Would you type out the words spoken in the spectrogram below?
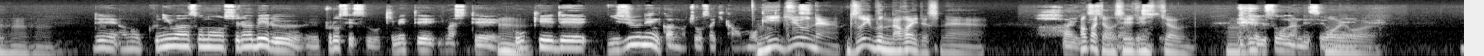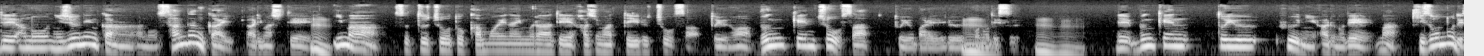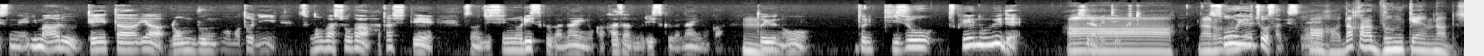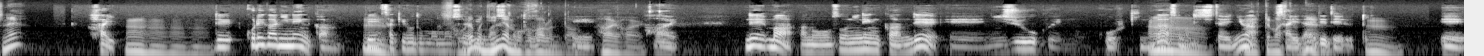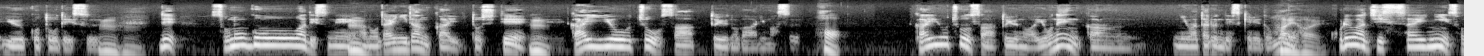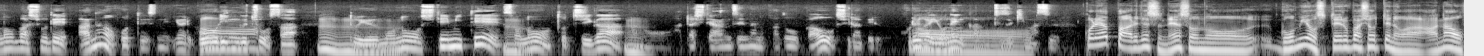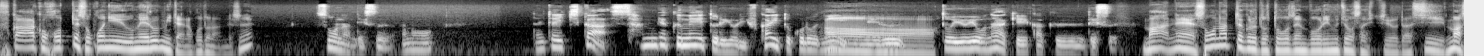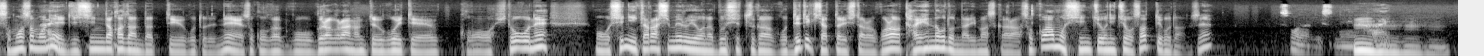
で、あの、国はその調べるえープロセスを決めていまして、うん合計で20年間の調査期間を設けています。20年、ずいぶん長いですね、はい。赤ちゃん成人しちゃゃうんだ。う。そうなんですよね。うんおいおいで、あの、20年間、あの、3段階ありまして、うん今、寿都町と鴨江内村で始まっている調査というのは、文献調査と呼ばれるものです。うんうんで、文献というふうにあるので、まあ、既存のですね、今あるデータや論文をもとに、その場所が果たして、その地震のリスクがないのか、火山のリスクがないのか、うんというのを、本当に机上、机の上で調べていくと。ね、そういう調査ですね。はあはあだから文献なんですね。はい。うんうんうんうんで、これが2年間。で、うん先ほども申しそれも2上げました年もかかるんだ。えーはいはい。はい。で、まあ、あの、その2年間で、えー20億円の交付金うん。がその自治体には最大で出ると、うん。えーいうことです。うんうん。で、その後はですね、うん。あの、第2段階として、概要調査というのがあります。は概要調査というのは4年間にわたるんですけれどあ、も、はいはい。これは実際にその場所で穴を掘ってですね、いわゆるボーリング調査うんんんというものをしてみて、ん。その土地が、うん。あの果たして安全なのかどうかを調べる。これが4年間続きます。これやっぱあれですね、そのゴミを捨てる場所っていうのは、穴を深く掘って、そこに埋めるみたいなことなんですね。そうなんです。あの、だいたい地下300メートルより深いところに埋めるというような計画です。まあね、そうなってくると当然、ボーリング調査必要だし、まあ、そもそもね、はい地震だ、火山だっていうことでね、そこがこうぐらぐらなんて動いて、こう人をね、もう死に至らしめるような物質がこう出てきちゃったりしたら、これは大変なことになりますから、そこはもう慎重に調査っていうことなんですね。そうなんですね。うんはい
